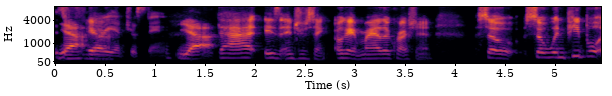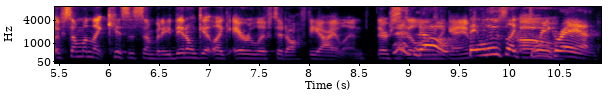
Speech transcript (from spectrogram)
It's Yeah. very interesting. yeah. That is interesting. Okay, my other question. So so when people if someone like kisses somebody, they don't get like airlifted off the island. They're still in the game. they lose like three oh. grand.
